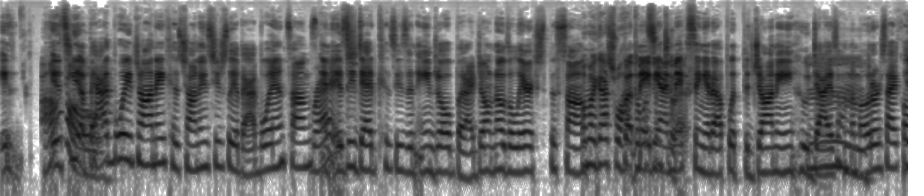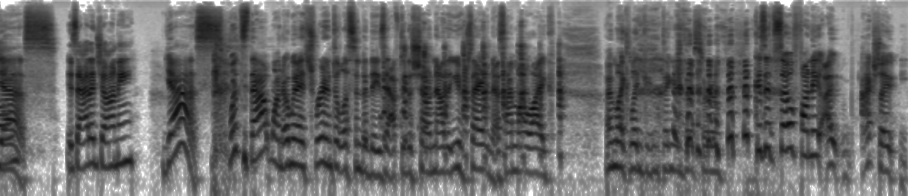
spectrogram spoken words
Is, is he a Oh. bad boy Johnny? Because Johnny's usually a bad boy in songs. And is he dead because he's an angel? But I don't know the lyrics to the song. Oh my gosh, we'll but maybe I'm to it. Mm. mixing it. up with the Johnny who dies on the motorcycle. Yes. Is that a Johnny? Yes. What's that one? Oh my gosh, we're going to listen to these after the show. Now that you're saying this, I'm all like, I'm like linking things this through because it's so funny. I actually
